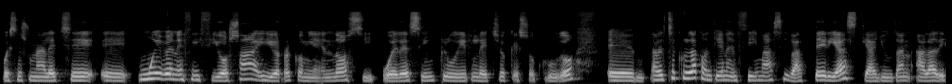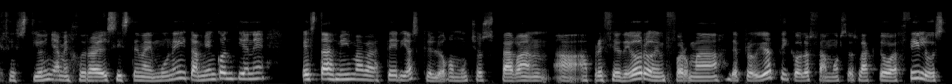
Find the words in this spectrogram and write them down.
pues es una leche eh, muy beneficiosa y yo recomiendo si puedes incluir leche o queso crudo. Eh, la leche cruda contiene enzimas y bacterias que ayudan a la digestión y a mejorar el sistema inmune y también contiene estas mismas bacterias que luego muchos pagan a, precio de oro en forma de probiótico, los famosos lactobacillus.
